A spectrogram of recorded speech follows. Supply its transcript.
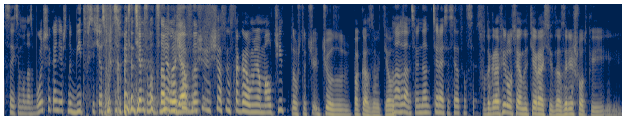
С этим у нас больше, конечно, битв сейчас происходит, чем с WhatsApp, ну явно. сейчас, Инстаграм у меня молчит, потому что что показывать? Я вот Ладно, на террасе селфился. сфотографировался я на террасе, да, за решеткой,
